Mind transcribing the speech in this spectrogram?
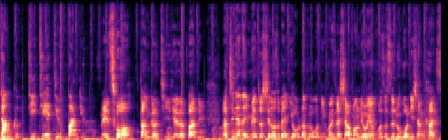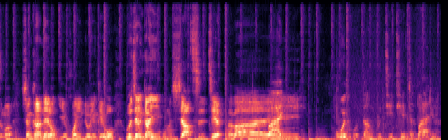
ダンク TTA という伴侶没错，当个体贴的伴侣。那今天的影片就先到这边，有任何问题欢迎在下方留言，或者是如果你想看什么想看的内容，也欢迎留言给我。我是健人盖一，我们下次見，拜拜。バイ覚えとこうダンク TTA という伴侶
